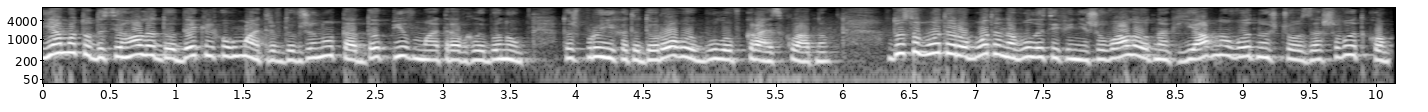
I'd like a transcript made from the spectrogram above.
Ями то досягали до декількох метрів довжину та до пів метра в глибину. Тож проїхати дорогою було вкрай складно. До суботи роботи на вулиці фінішували, однак явно видно, що зашвидко.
